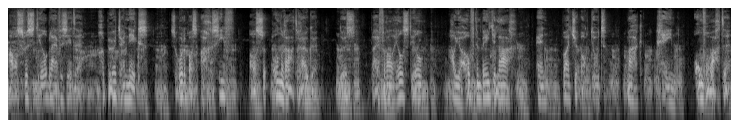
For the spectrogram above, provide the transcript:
Als we stil blijven zitten, gebeurt er niks. Ze worden pas agressief als ze onraad ruiken. Dus blijf vooral heel stil. Hou je hoofd een beetje laag. En wat je ook doet, maak geen onverwachte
